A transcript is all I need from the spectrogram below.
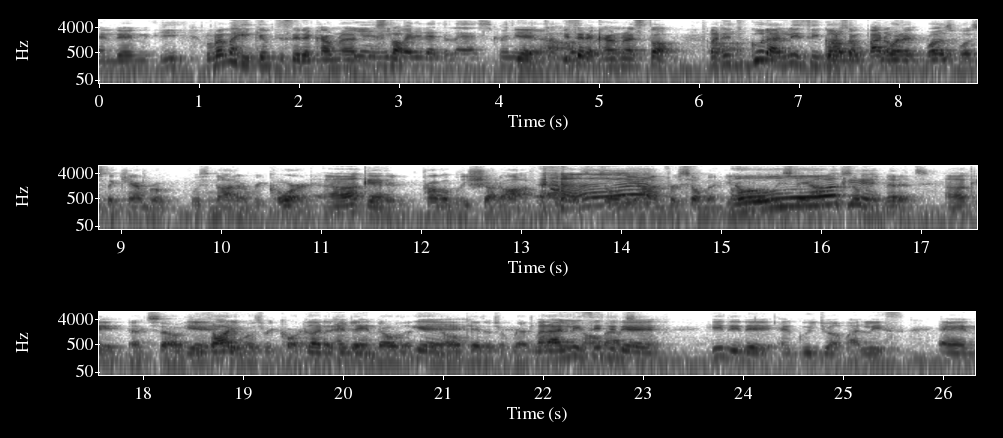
And then he, remember he came to say the camera Yeah, he stop. waited at the last minute. to Yeah, he said the with camera it. stop. But it's good at least he got Well, some the- part of what it. it was, was the camera was not on record. Ah, okay. And it probably shut off. because it's only ah. on for so many, you know, it'll only Oh, stay on for so many minutes. Okay. And so he Yeah. thought he was recording, Good, but he and didn't then- know that, you know, yeah. okay, there's a red light. But at least he did, a, stuff. he did a, a good job, at least. And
